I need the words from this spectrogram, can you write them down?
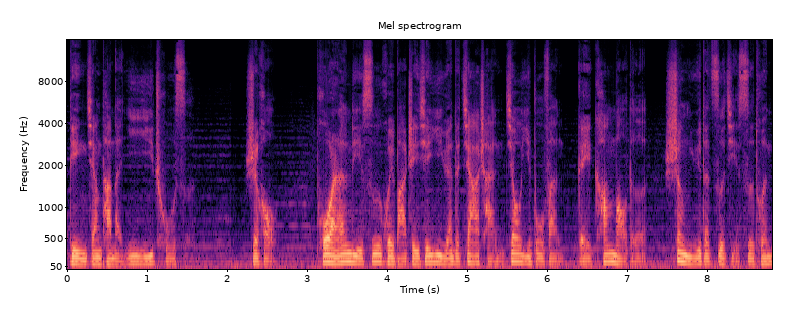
并将他们一一处死。事后。普尔安利斯会把这些议员的家产交一部分给康茂德，剩余的自己私吞。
